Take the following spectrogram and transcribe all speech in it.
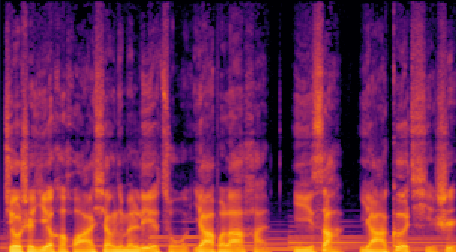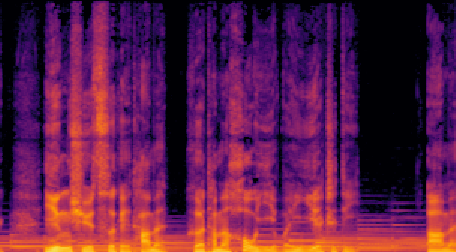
就是耶和华向你们列祖亚伯拉罕、以撒、雅各起誓，应许赐给他们和他们后裔为业之地。阿门。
